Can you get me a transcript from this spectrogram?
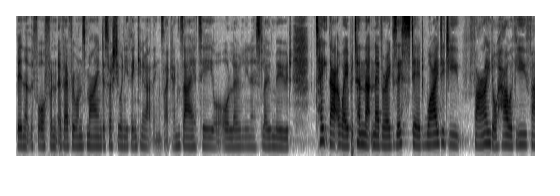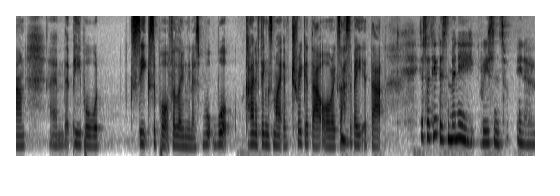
been at the forefront of everyone's mind, especially when you're thinking about things like anxiety or, or, loneliness, low mood. Take that away, pretend that never existed. Why did you find, or how have you found, um, that people would seek support for loneliness? What, what kind of things might have triggered that or exacerbated mm. that? Yes, I think there's many reasons, you know,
